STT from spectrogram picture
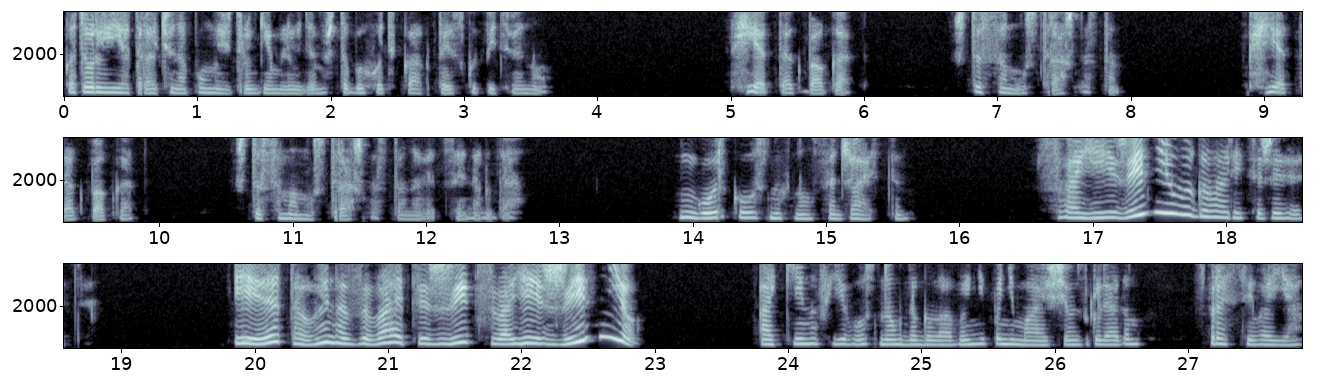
которые я трачу на помощь другим людям, чтобы хоть как-то искупить вину. Я так богат, что самому страшно стан. Я так богат, что самому страшно становится иногда. Горько усмехнулся Джастин. «Своей жизнью, вы говорите, живете? И это вы называете жить своей жизнью?» Окинув его с ног до головы непонимающим взглядом, спросила я.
